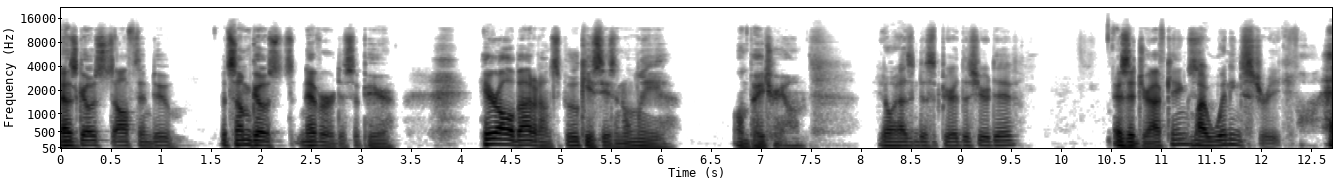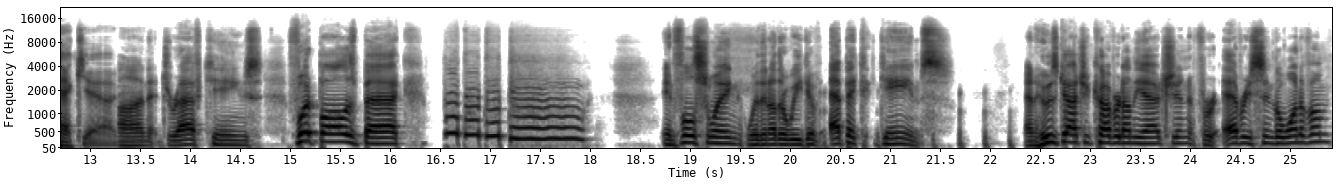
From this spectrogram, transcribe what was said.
As ghosts often do. But some ghosts never disappear. Hear all about it on spooky season only on Patreon. You know what hasn't disappeared this year, Dave? Is it DraftKings? My winning streak. Heck yeah. dude. on DraftKings. Football is back in full swing with another week of epic games. And who's got you covered on the action for every single one of them?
